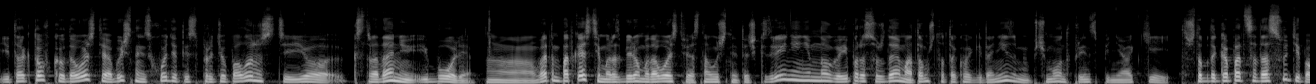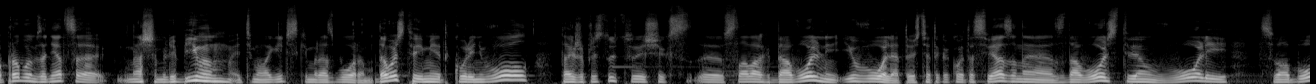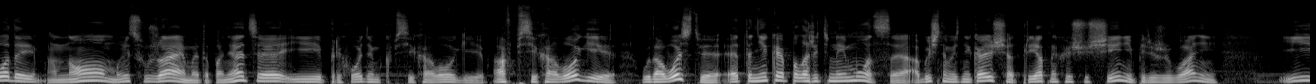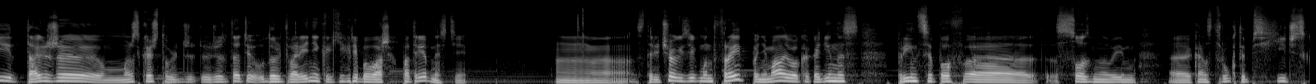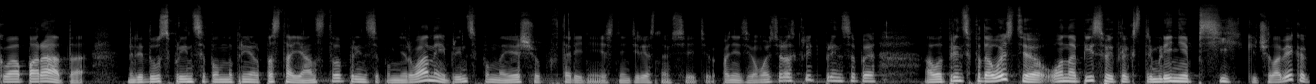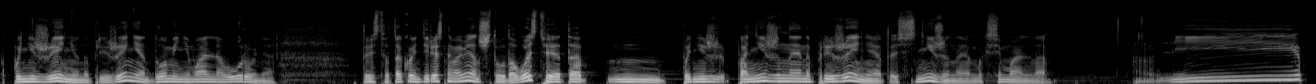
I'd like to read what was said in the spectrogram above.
И трактовка удовольствия обычно исходит из противоположности ее к страданию и боли. А, в этом подкасте мы разберем удовольствие с научной точки зрения немного и порассуждаем о том, что такое гедонизм и почему он в принципе не окей. Чтобы докопаться до сути, попробуем заняться нашим любимым этимологическим разбором. Удовольствие имеет корень «вол», также присутствующих э, в словах «довольный» и «воля». То есть это какое-то связанное с довольствием, волей, свободой, но мы сужаем это понятие и приходим к психологии. А в психологии удовольствие — это некая положительная эмоция, обычно возникающая от приятных ощущений, переживаний, и также, можно сказать, что в результате удовлетворения каких-либо ваших потребностей. Э, старичок Зигмунд Фрейд понимал его как один из принципов э, созданного им э, конструкта психического аппарата, наряду с принципом, например, постоянства, принципом нирваны и принципом навязчивого повторения. Если интересно все эти понятия, вы можете раскрыть принципы. А вот принцип удовольствия, он описывает как стремление психики человека к понижению напряжения до минимального уровня. То есть вот такой интересный момент, что удовольствие — это пониж... пониженное напряжение, то есть сниженное максимально. И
